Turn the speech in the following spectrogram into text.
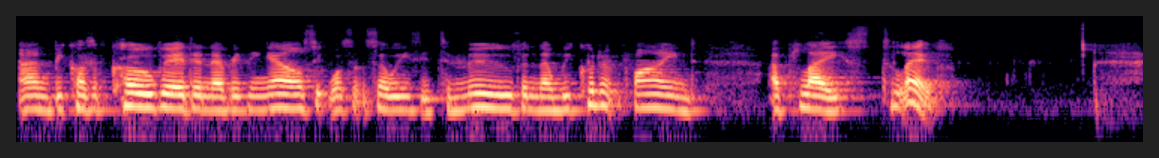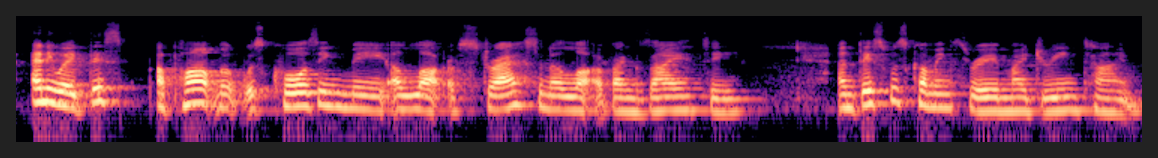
And because of COVID and everything else, it wasn't so easy to move. And then we couldn't find a place to live. Anyway, this apartment was causing me a lot of stress and a lot of anxiety. And this was coming through in my dream time.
